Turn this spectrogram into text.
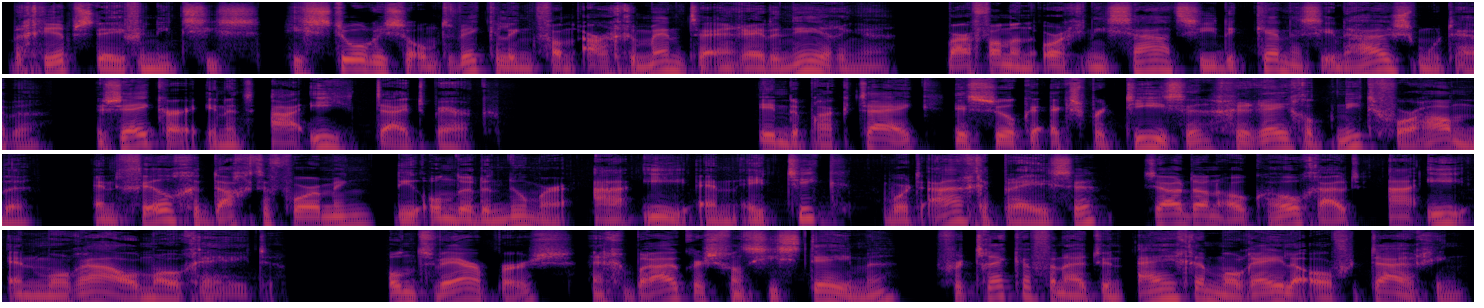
begripsdefinities, historische ontwikkeling van argumenten en redeneringen, waarvan een organisatie de kennis in huis moet hebben, zeker in het AI-tijdperk. In de praktijk is zulke expertise geregeld niet voorhanden en veel gedachtenvorming die onder de noemer AI en ethiek wordt aangeprezen, zou dan ook hooguit AI en moraal mogen heten. Ontwerpers en gebruikers van systemen vertrekken vanuit hun eigen morele overtuiging,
